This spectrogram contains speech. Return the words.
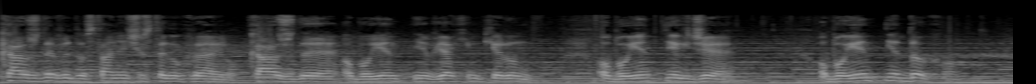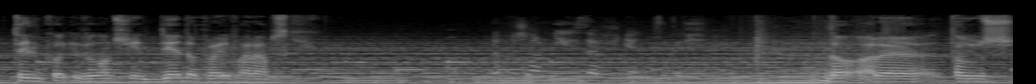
każde wydostanie się z tego kraju. Każde, obojętnie w jakim kierunku, obojętnie gdzie, obojętnie dokąd. Tylko i wyłącznie nie do krajów arabskich. Dobrze, że on nie jest zawinięty we śnie. No, ale to już,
